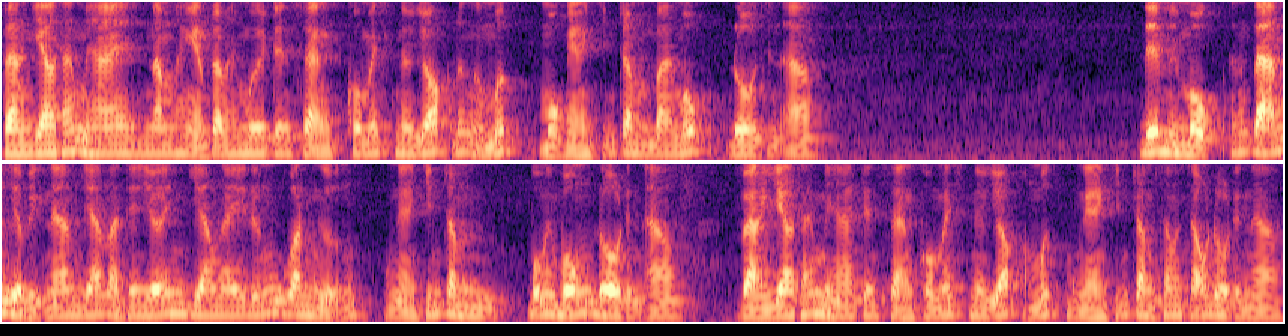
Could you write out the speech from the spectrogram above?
Vàng giao tháng 12 năm 2020 trên sàn COMEX New York đứng ở mức 1.931 đô trên ao. Đêm 11 tháng 8 giờ Việt Nam giá vàng thế giới giao ngay đứng quanh ngưỡng 1.944 đô trên ao. Vàng giao tháng 12 trên sàn COMEX New York ở mức 1.966 đô trên ao.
